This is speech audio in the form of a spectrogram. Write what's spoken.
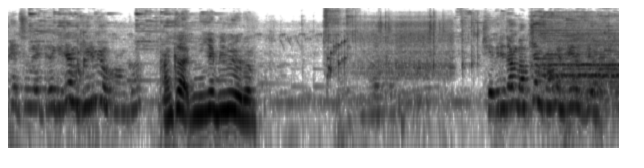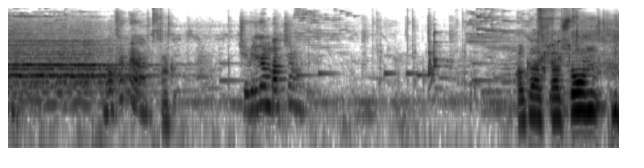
Pet Simulator'a gireceğim. Girmiyor kanka. Kanka niye bilmiyorum. Çeviriden bakacağım kanka ne yazıyor. Baksana. Bak. Çeviriden bakacağım. Arkadaşlar son bir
